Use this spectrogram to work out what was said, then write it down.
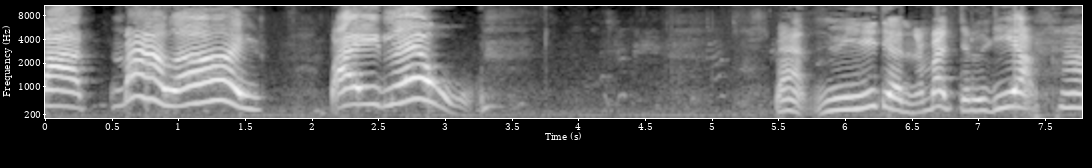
กัดมากเลย ไปเร็ว แบบนี้เดี๋ยวน้ำมันจะเรียกให้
